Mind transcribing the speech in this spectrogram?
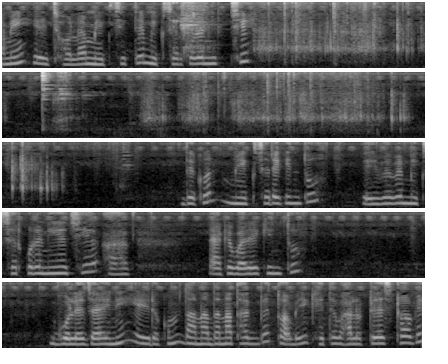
আমি এই ছোলা মিক্সিতে মিক্সার করে নিচ্ছি। দেখুন, মিক্সারে কিন্তু এইভাবে মিক্সার করে নিয়েছি আর একেবারে কিন্তু গলে যায়নি। এইরকম দানা দানা থাকবে, তবেই খেতে ভালো টেস্ট হবে।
